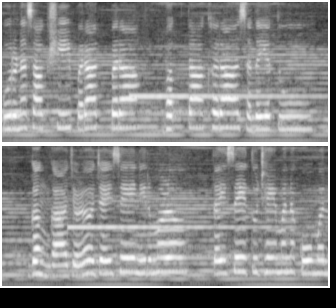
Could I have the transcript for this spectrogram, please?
पूर्णसाक्षी परात्परा भक्ताखरा सदयतु। गङ्गाजल जैसे निर्मळ तैसे तुझे मन कोमल।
